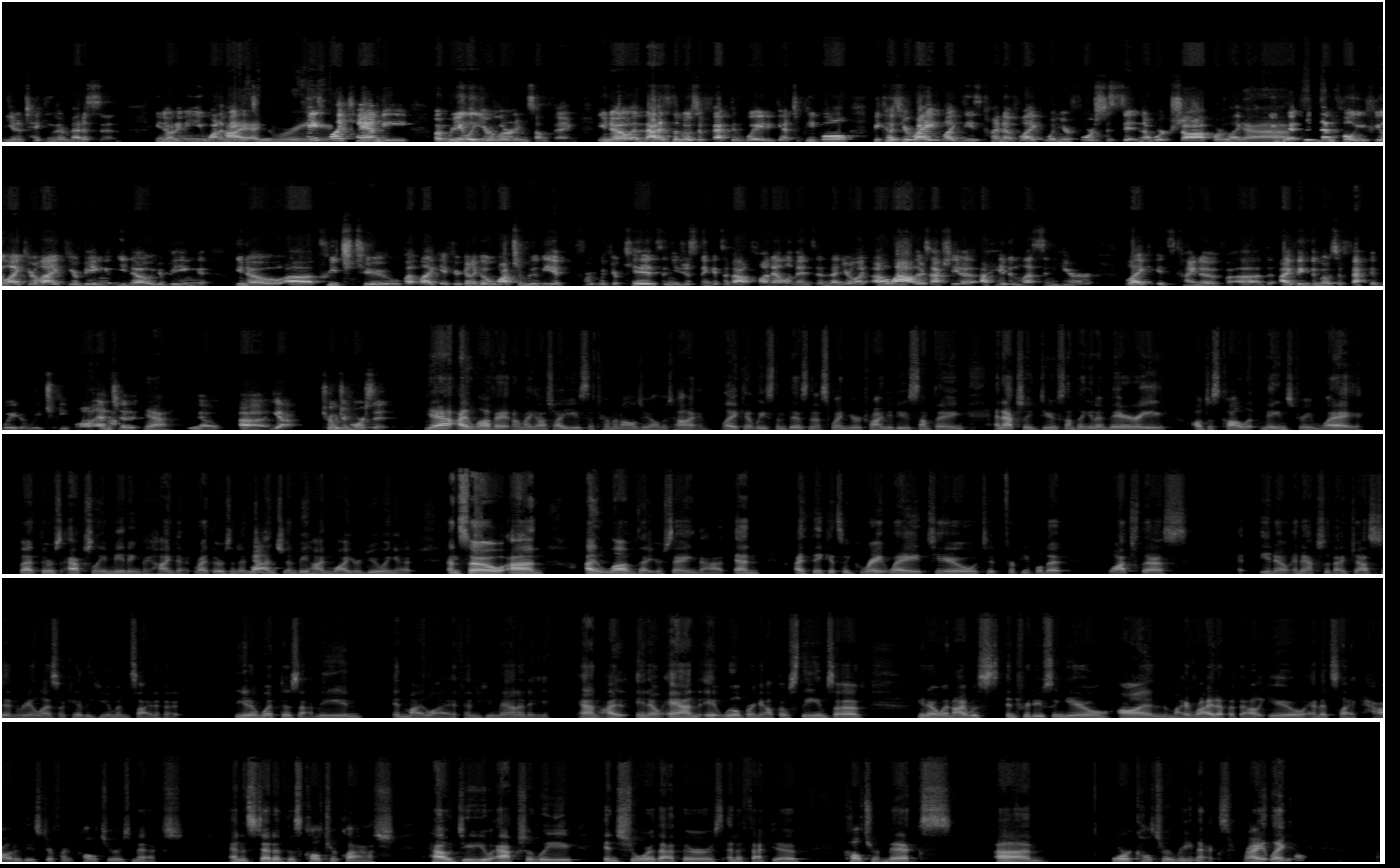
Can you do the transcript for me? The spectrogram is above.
you know taking their medicine you know what i mean you want to make I it agree. taste like candy but really you're learning something you know and that is the most effective way to get to people because you're right like these kind of like when you're forced to sit in a workshop or like yes. you get resentful you feel like you're like you're being you know you're being you know uh, preach to but like if you're going to go watch a movie for, with your kids and you just think it's about fun elements and then you're like oh wow there's actually a, a hidden lesson here like it's kind of uh, i think the most effective way to reach people and to yeah you know uh, yeah trojan horse it yeah, I love it. Oh my gosh, I use the terminology all the time, like at least in business, when you're trying to do something and actually do something in a very, I'll just call it mainstream way, but there's actually a meaning behind it, right? There's an intention yeah. behind why you're doing it. And so um, I love that you're saying that. And I think it's a great way too to for people to watch this, you know, and actually digest it and realize, okay, the human side of it. You know, what does that mean in my life and humanity? And I, you know, and it will bring out those themes of, you know, when I was introducing you on my write up about you, and it's like, how do these different cultures mix? And instead of this culture clash, how do you actually ensure that there's an effective culture mix um, or culture remix, right? Like.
